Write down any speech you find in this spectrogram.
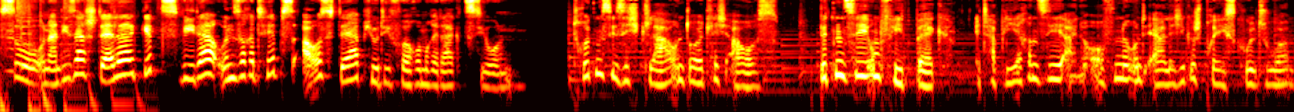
So, und an dieser Stelle gibt's wieder unsere Tipps aus der Beauty Forum Redaktion. Drücken Sie sich klar und deutlich aus. Bitten Sie um Feedback. Etablieren Sie eine offene und ehrliche Gesprächskultur.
